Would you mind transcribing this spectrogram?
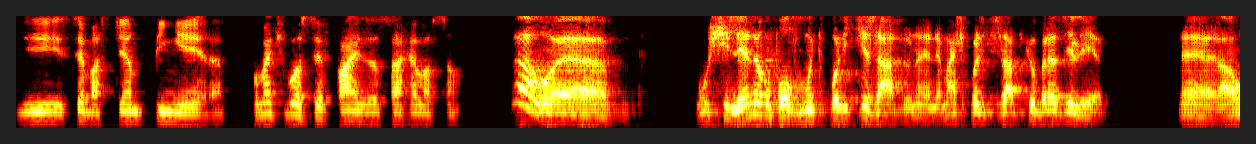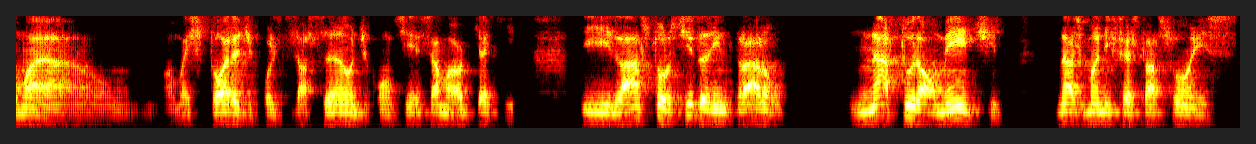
de Sebastião Pinheira. Como é que você faz essa relação? Não, é, o chileno é um povo muito politizado, né? Ele é mais politizado que o brasileiro. Né? Há uma, uma história de politização, de consciência maior que aqui. E lá as torcidas entraram naturalmente nas manifestações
